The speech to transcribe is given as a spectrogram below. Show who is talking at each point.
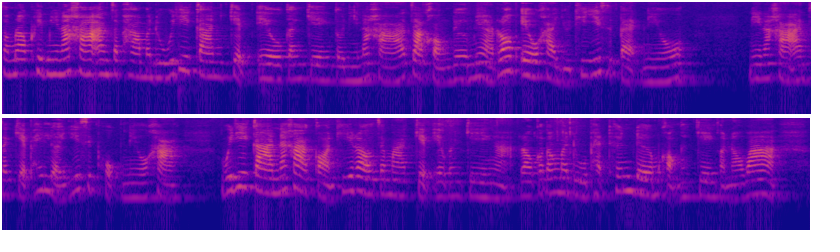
Speaker 1: สำหรับคลิปนี้นะคะ อันจะพามาดูวิธีการเก็บเอวกางเกงตัวนี้นะคะ จากของเดิมเนี่ยรอบเอวค่ะอยู่ที่ 28 นิ้ว นี่นะคะ อันจะเก็บให้เหลือ 26 นิ้วค่ะ วิธีการนะคะก่อนที่เราจะมาเก็บเอวกางเกงอะ่ะ เราก็ต้องมาดูแพทเทิร์นเดิมของกางเกงก่อนเนาะว่า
